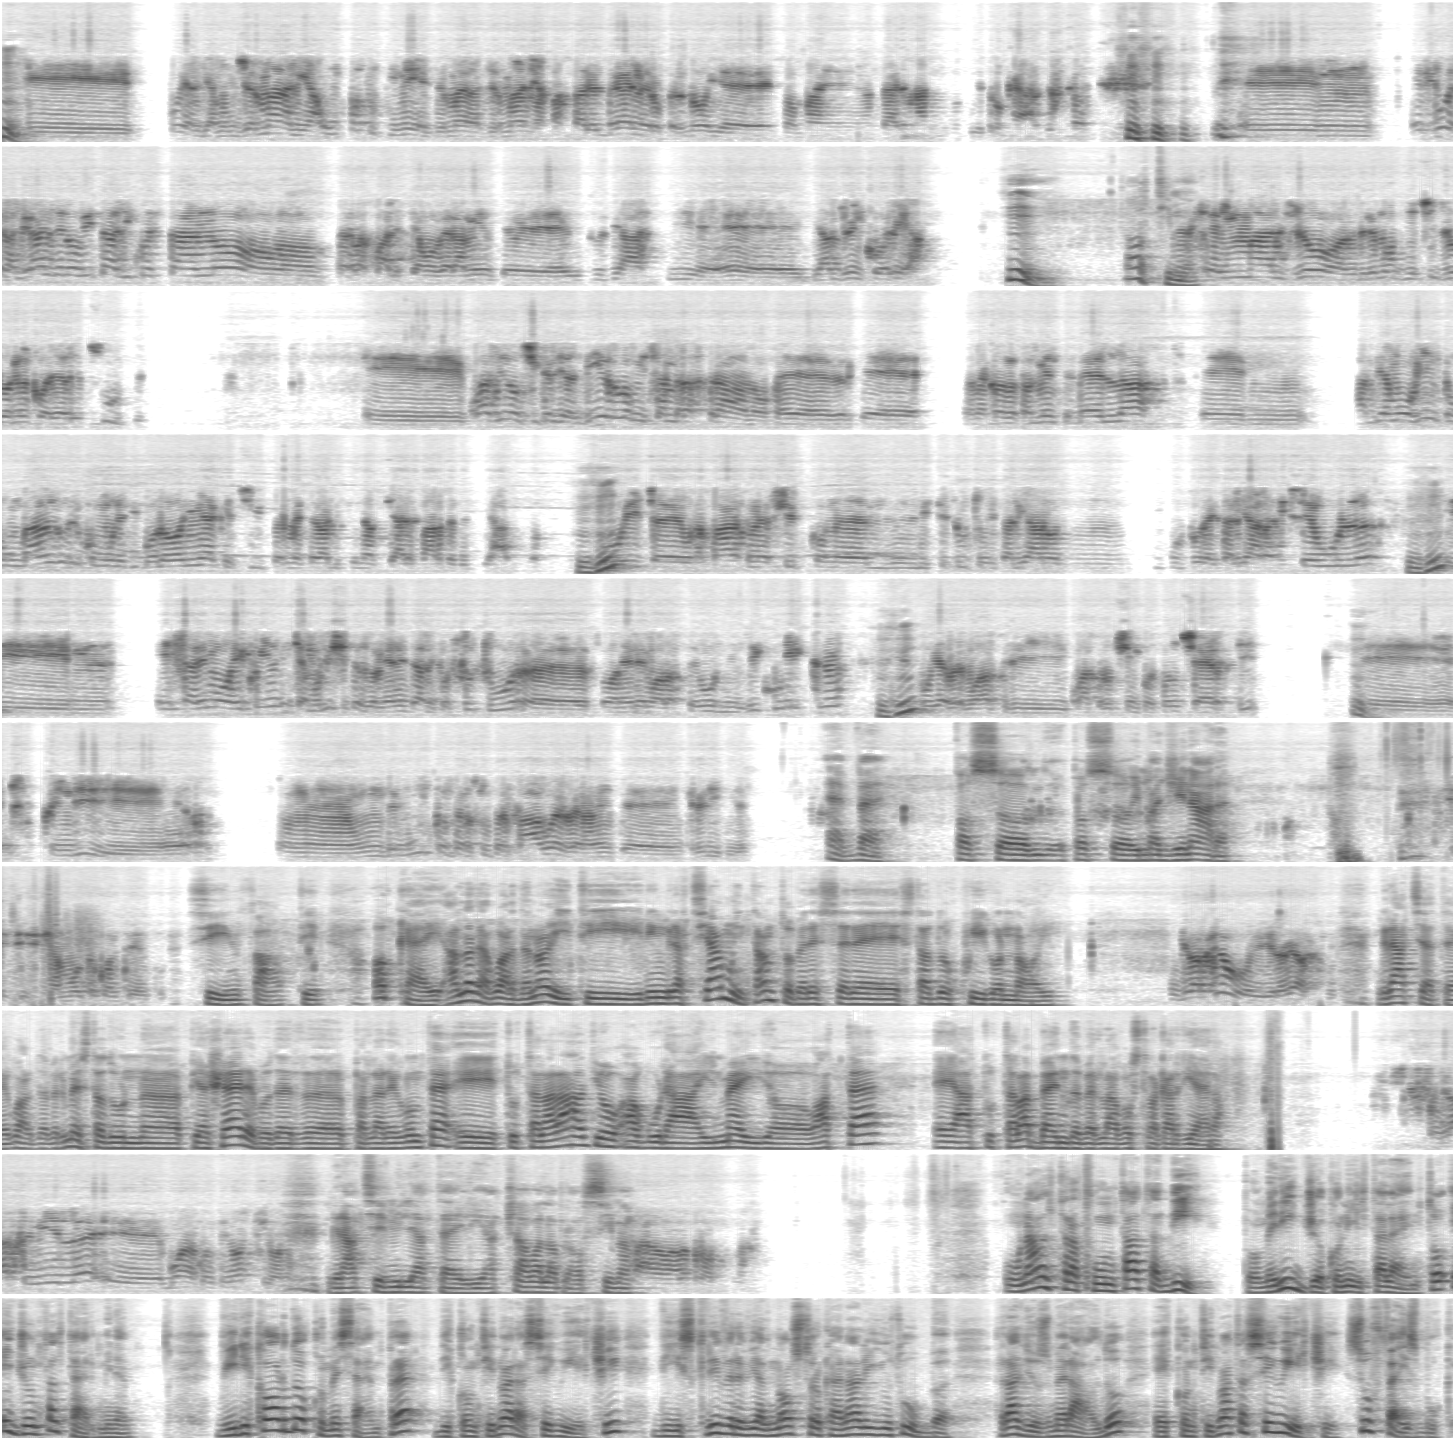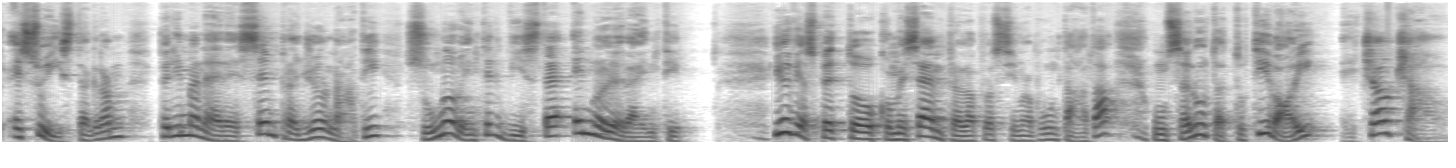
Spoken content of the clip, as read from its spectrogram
mm. e poi andiamo in Germania un po' tutti i mesi, ormai la Germania passare il Brennero per noi è, insomma, è andare un attimo dietro casa. e, ehm, e, poi la grande novità di quest'anno, per la quale siamo veramente entusiasti, è il viaggio in Corea. Mm, ottimo. Perché in maggio andremo 10 giorni in Corea del Sud. E quasi non ci credi a dirlo, mi sembra strano, eh, perché è una cosa talmente bella. Eh, abbiamo vinto un bando del comune di Bologna che ci permetterà di finanziare parte del viaggio. Mm-hmm. Poi c'è una partnership con eh, l'Istituto Italiano di Cultura Italiana di Seoul mm-hmm. e, e, saremo, e, quindi siamo riusciti ad organizzare questo tour, eh, suoneremo alla Seoul Music Week, mm-hmm. poi avremo altri 4 o 5 concerti, mm. e quindi un, un debutto per Superpower veramente incredibile. Eh beh, posso, posso immaginare. Sì, sì, siamo molto contenti. Sì, infatti. Ok, allora guarda, noi ti ringraziamo intanto per essere stato qui con noi. Grazie a voi ragazzi. Grazie a te, guarda, per me è stato un eh, piacere poter eh, parlare con te e tutta la radio augura il meglio a te e a tutta la band per la vostra carriera. Grazie mille e buona continuazione. Grazie mille a te Elia, ciao alla prossima. Ciao, alla prossima. Un'altra puntata di pomeriggio con il talento è giunta al termine. Vi ricordo come sempre di continuare a seguirci, di iscrivervi al nostro canale YouTube Radio Smeraldo e continuate a seguirci su Facebook e su Instagram per rimanere sempre aggiornati su nuove interviste e nuovi eventi. Io vi aspetto come sempre alla prossima puntata, un saluto a tutti voi e ciao ciao!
